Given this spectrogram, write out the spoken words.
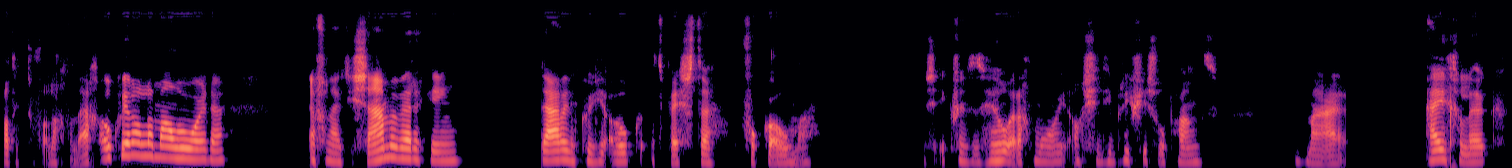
Wat ik toevallig vandaag ook weer allemaal hoorde. En vanuit die samenwerking, daarin kun je ook het pesten voorkomen. Dus ik vind het heel erg mooi als je die briefjes ophangt. Maar eigenlijk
